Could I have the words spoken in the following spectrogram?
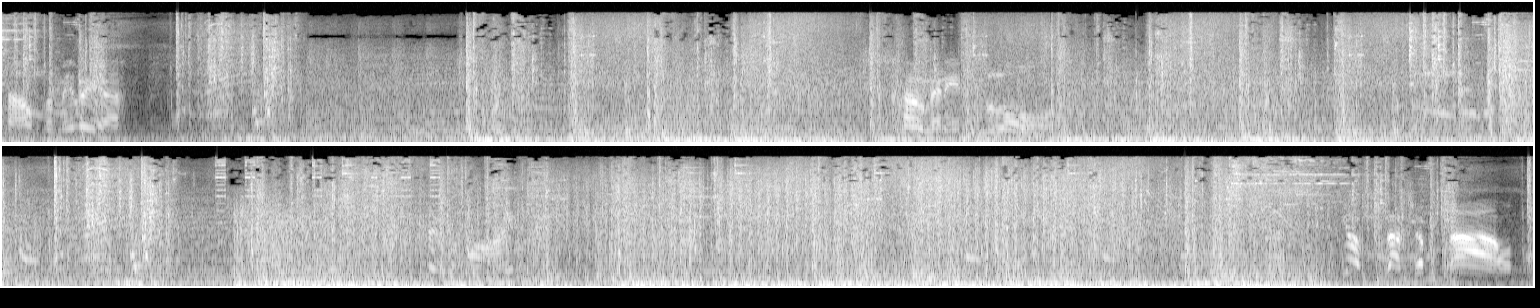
Familiar. So many flaws. You're such a pal.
